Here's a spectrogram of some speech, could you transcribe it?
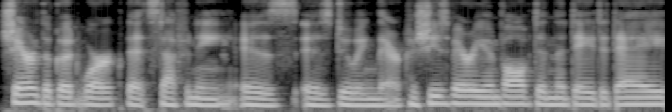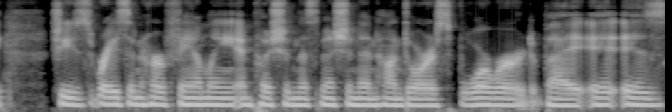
share the good work that Stephany is is doing there because she's very involved in the day to day she's raising her family and pushing this mission in Honduras forward but it is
